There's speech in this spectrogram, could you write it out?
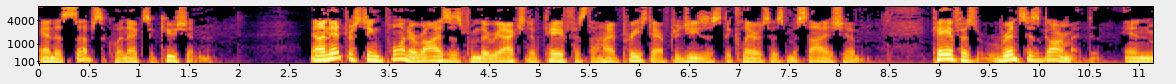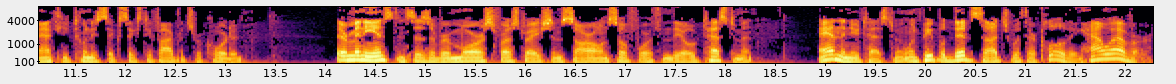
and a subsequent execution. Now, an interesting point arises from the reaction of Caiaphas the high priest after Jesus declares his messiahship. Caiaphas rents his garment. In Matthew 26 65, it's recorded. There are many instances of remorse, frustration, sorrow, and so forth in the Old Testament and the New Testament when people did such with their clothing. However,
